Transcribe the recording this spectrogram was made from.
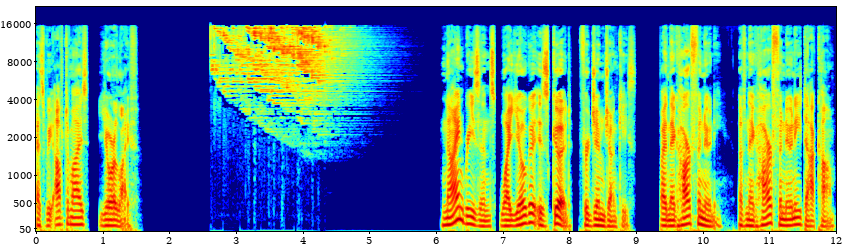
as we optimize your life. Nine Reasons Why Yoga is Good for Gym Junkies by Neghar Fonooni of negharfonooni.com.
